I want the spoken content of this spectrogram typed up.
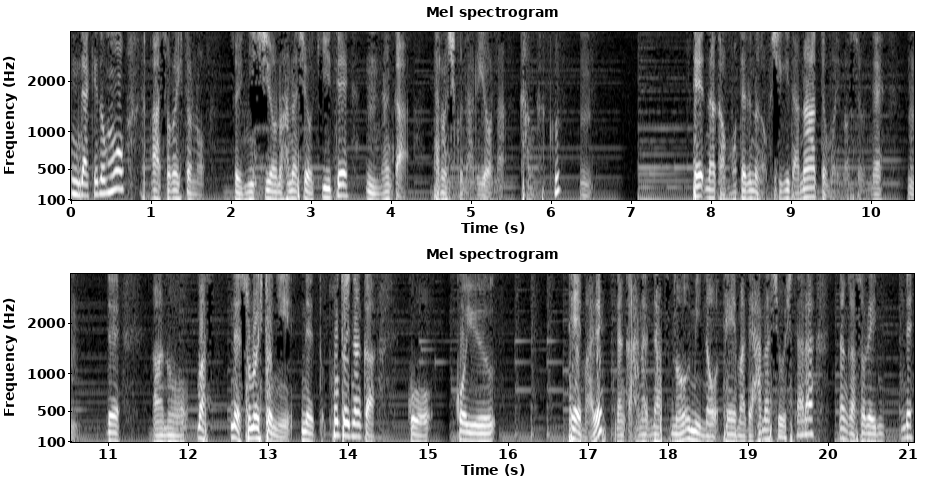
んだけども、あ、その人の、そういう日常の話を聞いて、うん、なんか、楽しくなるような感覚うん。で、なんか持てるのが不思議だなって思いますよね。うん。で、あの、まあ、ね、その人にね、本当になんか、こう、こういうテーマで、なんか夏の海のテーマで話をしたら、なんかそれにね、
